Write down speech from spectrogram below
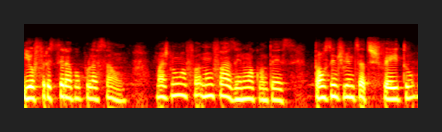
e oferecer à população. Mas não, não fazem, não acontece. Estão simplesmente satisfeitos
